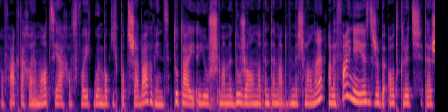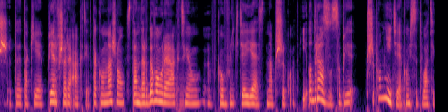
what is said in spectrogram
o faktach, o emocjach, o swoich głębokich potrzebach, więc tutaj już mamy dużo na ten temat wymyślone, ale fajnie jest, żeby odkryć też te takie pierwsze reakcje. Taką naszą standardową reakcją w konflikcie jest na przykład i od razu sobie Przypomnijcie jakąś sytuację,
